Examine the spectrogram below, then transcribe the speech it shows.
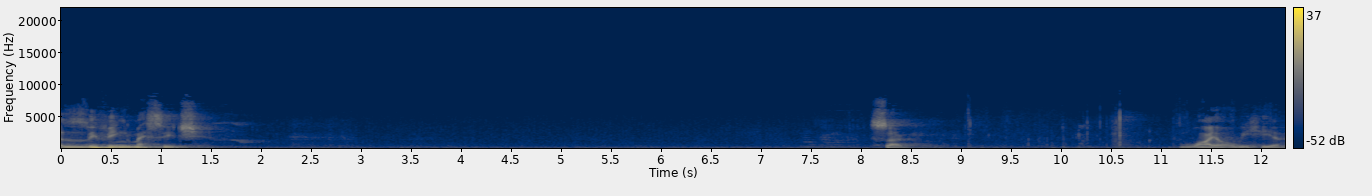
a living message. So, why are we here?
